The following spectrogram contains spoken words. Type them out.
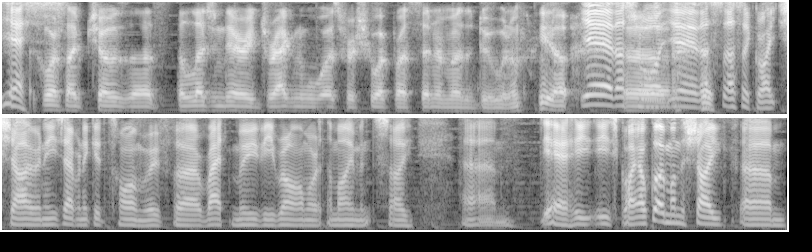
Yes. Of course, I chose uh, the legendary Dragon Wars for Short Bus Cinema to do with him. You know. Yeah, that's uh, right. Yeah, that's that's a great show, and he's having a good time with uh, Rad Movie Rama at the moment. So, um, yeah, he, he's great. I've got him on the show um,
